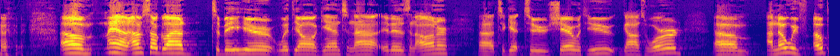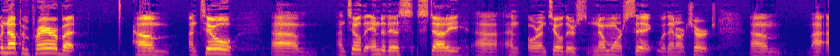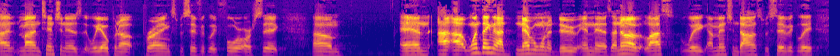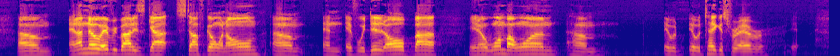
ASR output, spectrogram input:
um, man, I'm so glad to be here with y'all again tonight. It is an honor uh, to get to share with you God's Word. Um, I know we've opened up in prayer, but um, until um, until the end of this study, uh, and, or until there's no more sick within our church, um, I, I, my intention is that we open up praying specifically for our sick. Um, and I, I, one thing that I never want to do in this, I know I, last week I mentioned Donna specifically, um, and I know everybody's got stuff going on. Um, and if we did it all by, you know, one by one, um, it would it would take us forever.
